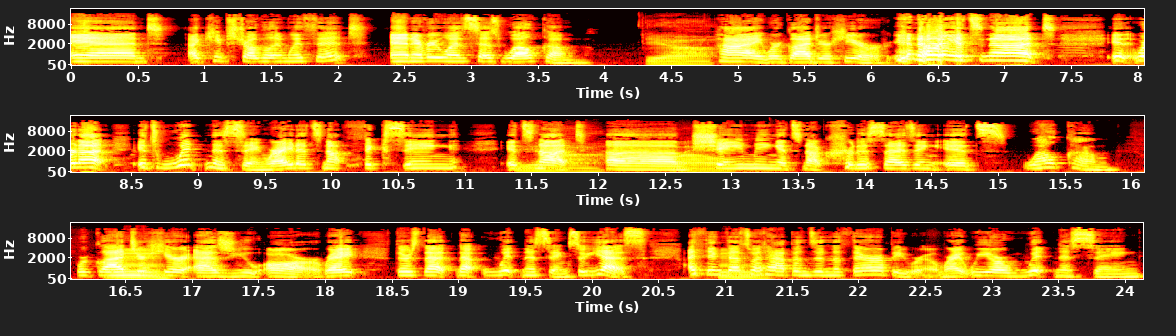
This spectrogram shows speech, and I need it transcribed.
and i keep struggling with it and everyone says welcome. Yeah. Hi we're glad you're here. You know it's not it, we're not it's witnessing right it's not fixing it's not um Wow. shaming it's not criticizing it's welcome we're glad you're Mm. here as you are right there's that that witnessing so yes i think that's Mm. what happens in the therapy room right we are witnessing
